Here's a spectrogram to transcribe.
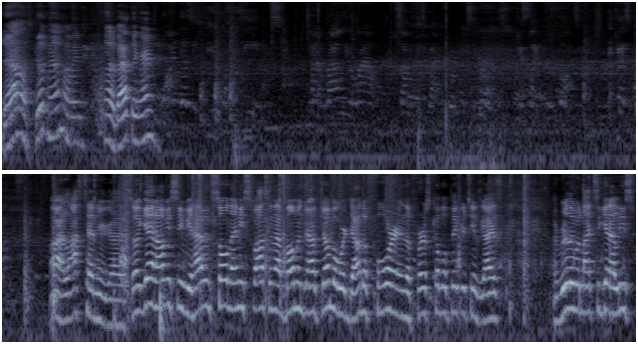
Yeah, it's good, man. I mean, not a bad thing, right? All right, last 10 here, guys. So, again, obviously, we haven't sold any spots in that Bowman Draft Jumbo. We're down to four in the first couple picker teams, guys. I really would like to get at least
